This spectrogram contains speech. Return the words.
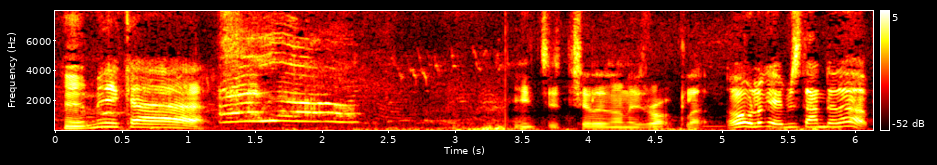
Meerkat! Hello! He's just chilling on his rock club. Oh, look at him standing up.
